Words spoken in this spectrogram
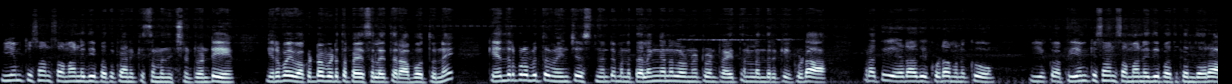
పీఎం కిసాన్ సమాన్ నిధి పథకానికి సంబంధించినటువంటి ఇరవై ఒకటో విడత పైసలు అయితే రాబోతున్నాయి. కేంద్ర ప్రభుత్వం ఏం చేస్తుందంటే మన తెలంగాణలో ఉన్నటువంటి రైతులందరికీ కూడా ప్రతి ఏడాది కూడా మనకు ఈ యొక్క పీఎం కిసాన్ సమాన్ నిధి పథకం ద్వారా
